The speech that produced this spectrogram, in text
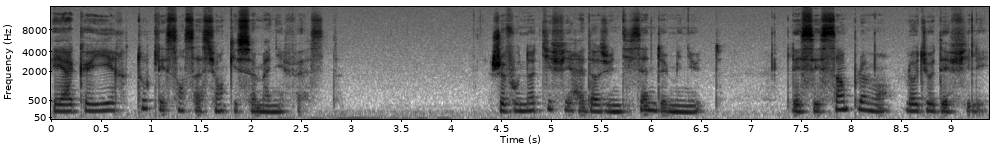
et accueillir toutes les sensations qui se manifestent. Je vous notifierai dans une dizaine de minutes. Laissez simplement l'audio défiler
